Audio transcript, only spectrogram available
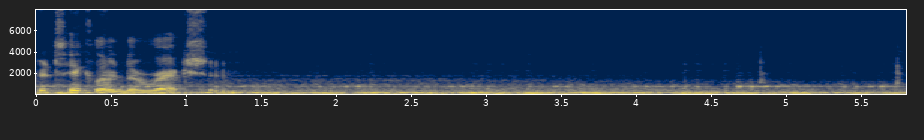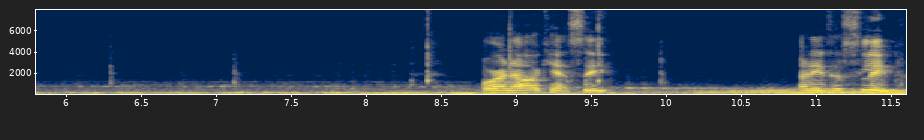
particular direction. Well, right now I can't see. I need to sleep.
